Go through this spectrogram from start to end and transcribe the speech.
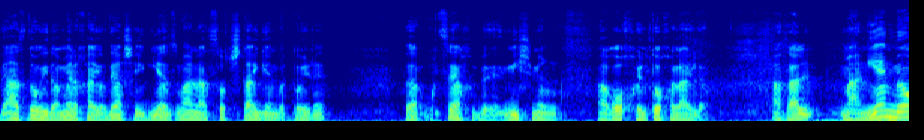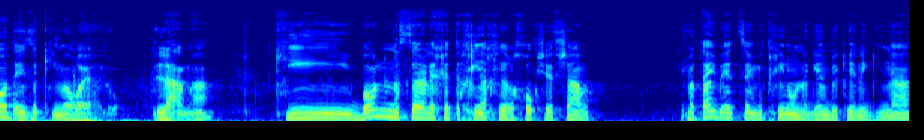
ואז דוד המלך היה יודע שהגיע הזמן לעשות שטייגן בתוירה. זה רוצח במשמר ארוך אל תוך הלילה. אבל מעניין מאוד איזה כינור היה לו. למה? כי בואו ננסה ללכת הכי הכי רחוק שאפשר. מתי בעצם התחילו לנגן בכלי נגינה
